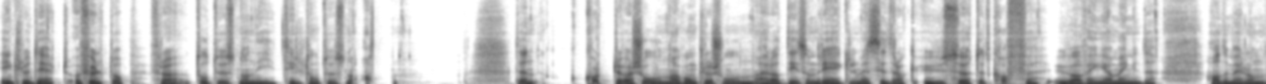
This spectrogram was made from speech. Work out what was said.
inkludert og fulgt opp fra 2009 til 2018. Den korte versjonen av konklusjonen er at de som regelmessig drakk usøtet kaffe, uavhengig av mengde, hadde mellom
